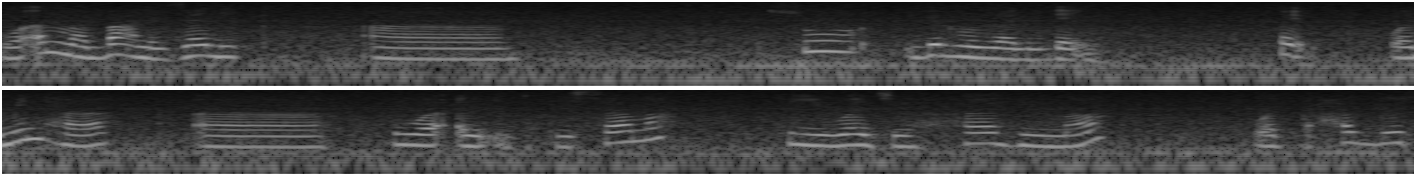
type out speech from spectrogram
وأما بعد ذلك آه سور بر الوالدين. طيب ومنها آه هو الابتسامة في وجههما والتحدث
